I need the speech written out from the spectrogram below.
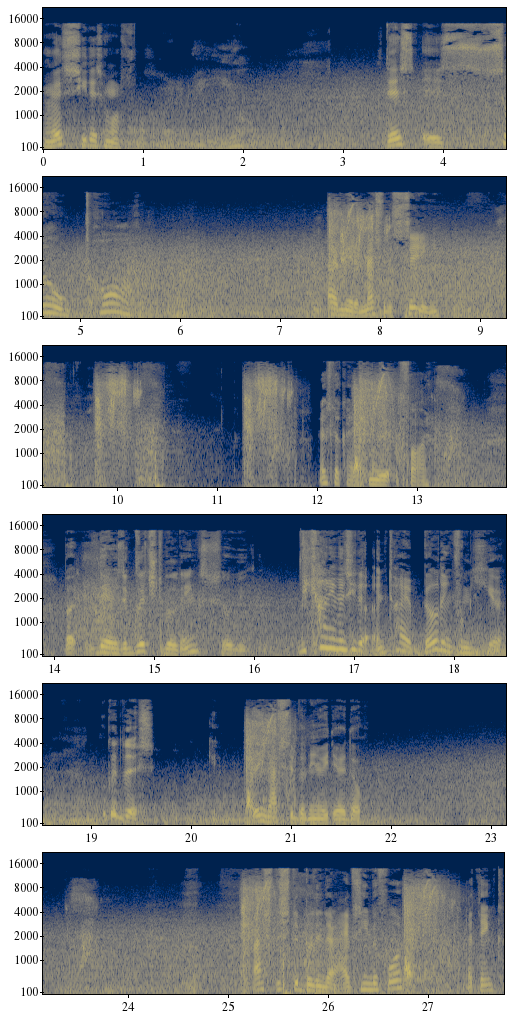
Now let's see this from afar. This is so tall. I made a mess of the city. Let's look at it from bit far. But there's a glitched building, so we, we can't even see the entire building from here. Look at this. I think that's the building right there, though. That's is the building that I've seen before, I think.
